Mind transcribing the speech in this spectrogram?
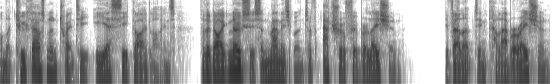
on the 2020 ESC guidelines for the diagnosis and management of atrial fibrillation, developed in collaboration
